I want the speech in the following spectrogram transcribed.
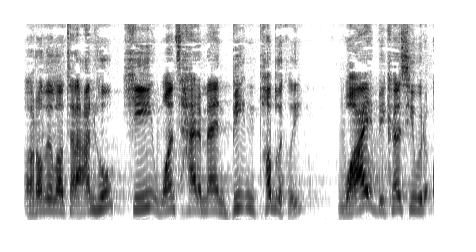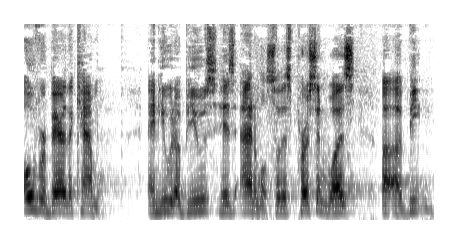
anhu, he once had a man beaten publicly. Why? Because he would overbear the camel and he would abuse his animal. So this person was uh, uh beaten.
